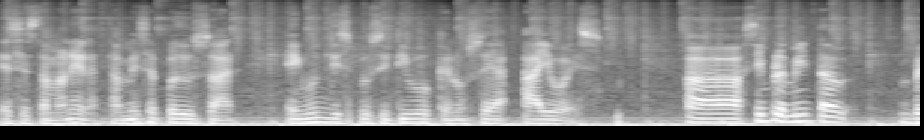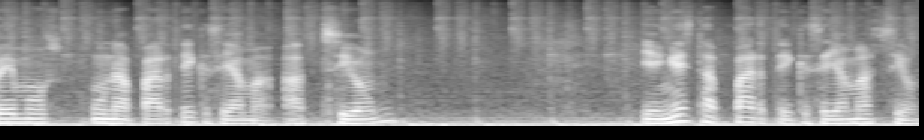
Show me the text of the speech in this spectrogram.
es esta manera. También se puede usar en un dispositivo que no sea iOS. Uh, simplemente vemos una parte que se llama acción. Y en esta parte que se llama acción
